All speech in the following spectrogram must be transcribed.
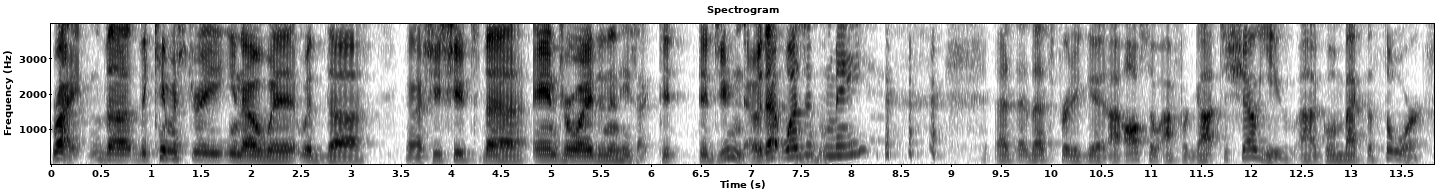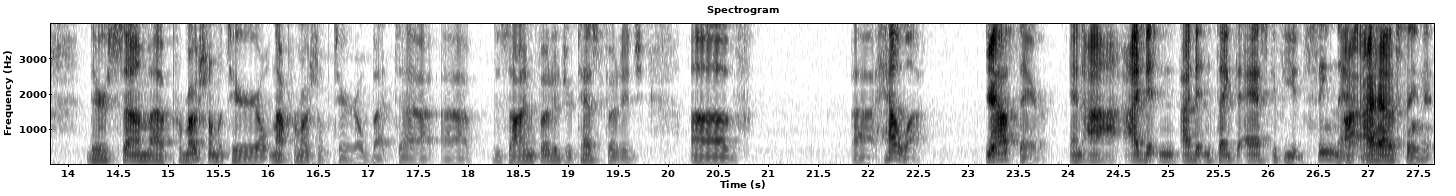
Right. The the chemistry, you know, with with the you know, she shoots the android and then he's like, "Did did you know that wasn't me?" That, that- that's pretty good. I also I forgot to show you uh, going back to Thor. There's some uh, promotional material, not promotional material, but uh, uh, design footage or test footage of uh, Hela Yes. out there, and I, I didn't I didn't think to ask if you'd seen that. I, I have seen it.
